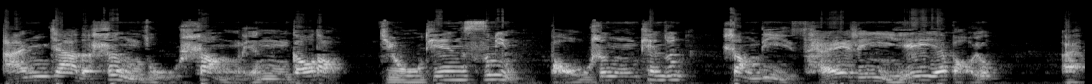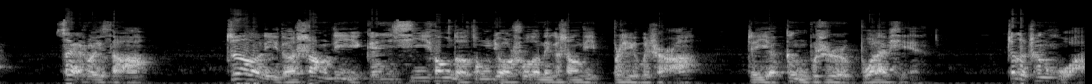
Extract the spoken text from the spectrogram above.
俺家的圣祖上灵高道，九天司命保生天尊，上帝财神爷爷保佑。哎，再说一次啊，这里的上帝跟西方的宗教说的那个上帝不是一回事啊，这也更不是舶来品。这个称呼啊，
